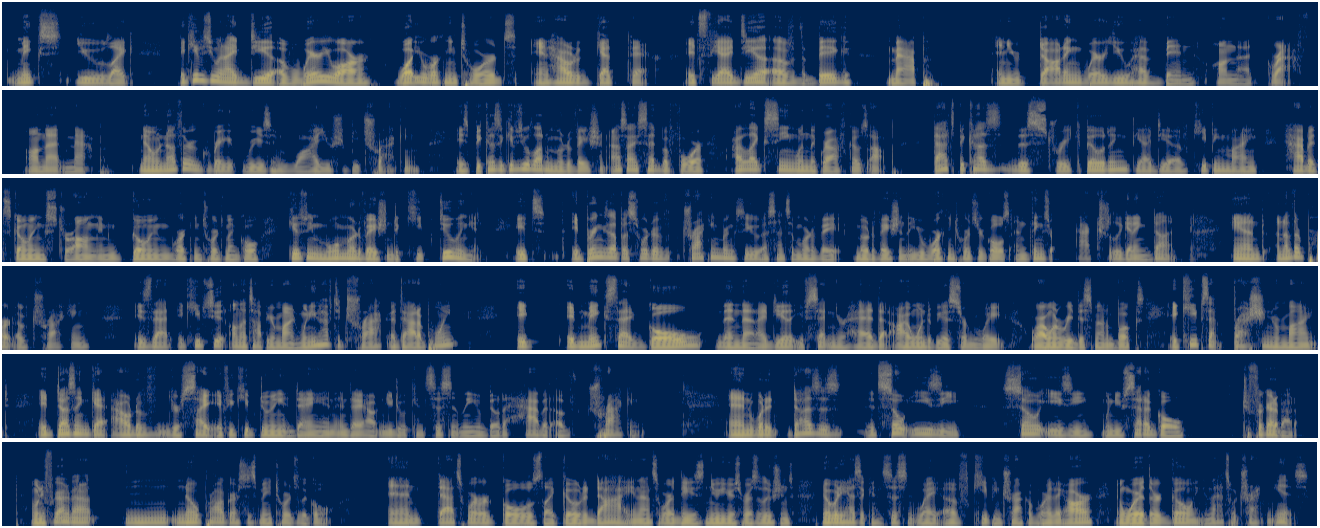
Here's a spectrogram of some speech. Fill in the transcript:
makes you like, it gives you an idea of where you are, what you're working towards, and how to get there. It's the idea of the big map, and you're dotting where you have been on that graph, on that map. Now, another great reason why you should be tracking is because it gives you a lot of motivation. As I said before, I like seeing when the graph goes up. That's because this streak building, the idea of keeping my habits going strong and going working towards my goal, gives me more motivation to keep doing it. It's it brings up a sort of tracking brings you a sense of motiva- motivation that you're working towards your goals and things are actually getting done. And another part of tracking is that it keeps it on the top of your mind. When you have to track a data point, it it makes that goal then that idea that you've set in your head that I want to be a certain weight or I want to read this amount of books, it keeps that fresh in your mind. It doesn't get out of your sight if you keep doing it day in and day out and you do it consistently, you build a habit of tracking. And what it does is it's so easy, so easy when you set a goal to forget about it. And when you forget about it, n- no progress is made towards the goal. And that's where goals like go to die. And that's where these New Year's resolutions, nobody has a consistent way of keeping track of where they are and where they're going. And that's what tracking is.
